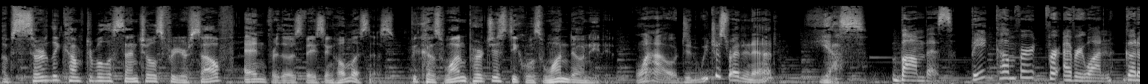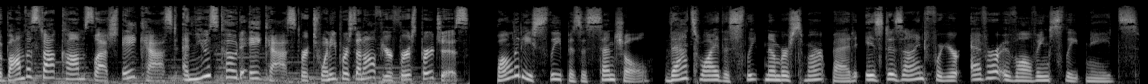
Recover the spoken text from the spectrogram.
Absurdly comfortable essentials for yourself and for those facing homelessness. Because one purchased equals one donated. Wow, did we just write an ad? Yes. Bombas. Big comfort for everyone. Go to bombas.com slash ACAST and use code ACAST for 20% off your first purchase. Quality sleep is essential. That's why the Sleep Number Smart Bed is designed for your ever evolving sleep needs.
